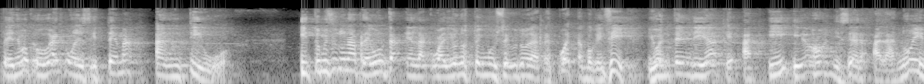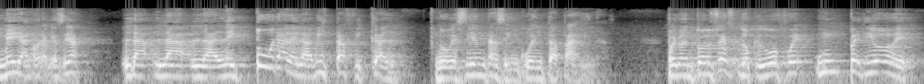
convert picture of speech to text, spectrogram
tenemos que jugar con el sistema antiguo. Y tú me hiciste una pregunta en la cual yo no estoy muy seguro de la respuesta, porque sí, yo entendía que aquí íbamos a iniciar a las nueve y media, a la hora que sea, la, la- la lectura de la vista fiscal, 950 páginas. Pero entonces lo que hubo fue un periodo de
